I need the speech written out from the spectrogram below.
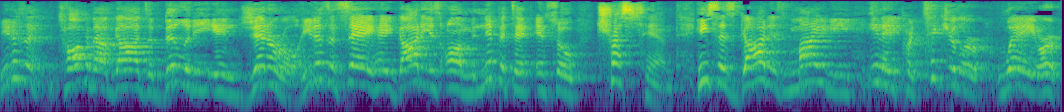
He doesn't talk about God's ability in general. He doesn't say, hey, God is omnipotent and so trust him. He says God is mighty in a particular way, or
